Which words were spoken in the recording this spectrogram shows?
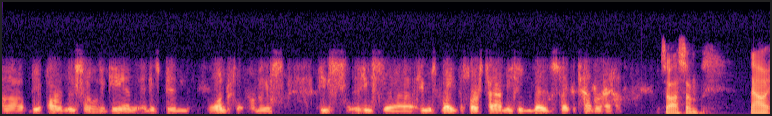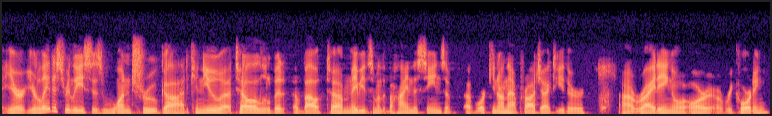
uh, be a part of NewSong again, and it's been wonderful. I mean, it's he's he's uh, he was great the first time. He's even better the second time around. It's awesome. Now, your your latest release is One True God. Can you uh, tell a little bit about uh, maybe some of the behind the scenes of, of working on that project, either uh, writing or, or, recording?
